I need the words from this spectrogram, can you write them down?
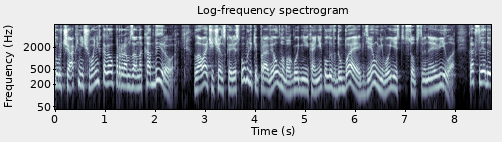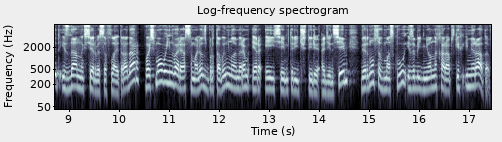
Турчак ничего не сказал про Рамзана Кадырова. Глава Чеченской республики провел новогодние каникулы в Дубае, где у него есть собственная вилла. Как следует из данных сервиса Flight Radar, 8 января самолет с бортовым номером RA73417 вернулся в Москву из Объединенных Арабских Эмиратов.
